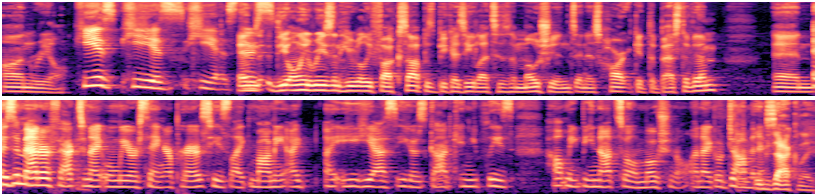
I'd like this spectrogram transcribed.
unreal. He is. He is. He is. And There's, the only reason he really fucks up is because he lets his emotions and his heart get the best of him. And as a matter of fact, tonight when we were saying our prayers, he's like, "Mommy, I." I he he asked. He goes, "God, can you please help me be not so emotional?" And I go, "Dominic, exactly.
